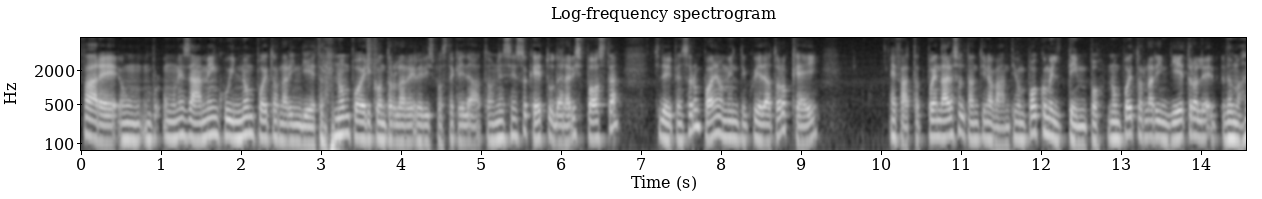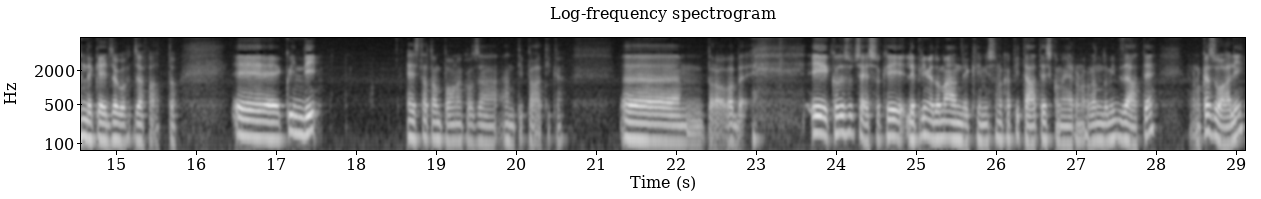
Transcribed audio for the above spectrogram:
fare un, un, esame in cui non puoi tornare indietro, non puoi ricontrollare le risposte che hai dato, nel senso che tu dai la risposta, ci devi pensare un po', nel momento in cui hai dato l'ok, è fatta, puoi andare soltanto in avanti, è un po' come il tempo, non puoi tornare indietro alle domande che hai già, già fatto. E quindi è stata un po' una cosa antipatica. Ehm, però vabbè. E cosa è successo? Che le prime domande che mi sono capitate, siccome erano randomizzate, erano casuali,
